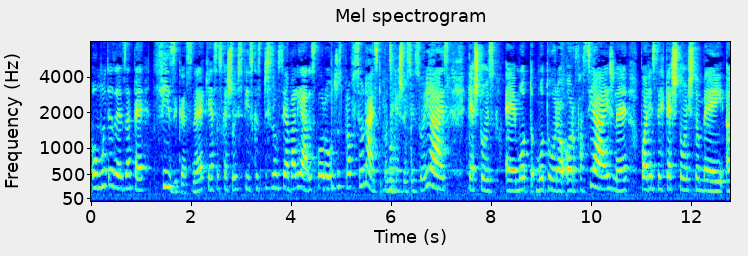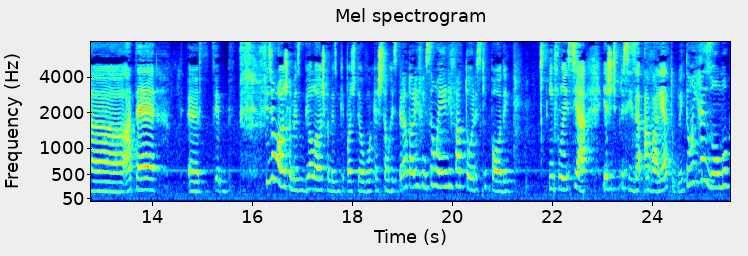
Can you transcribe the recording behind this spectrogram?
ou muitas vezes até físicas, né? Que essas questões físicas precisam ser avaliadas por outros profissionais, que podem ser questões sensoriais, questões é, motora orofaciais, né? Podem ser questões também uh, até é, fisiológica mesmo, biológica mesmo, que pode ter alguma questão respiratória, enfim, são N fatores que podem influenciar e a gente precisa avaliar tudo. Então, em resumo,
